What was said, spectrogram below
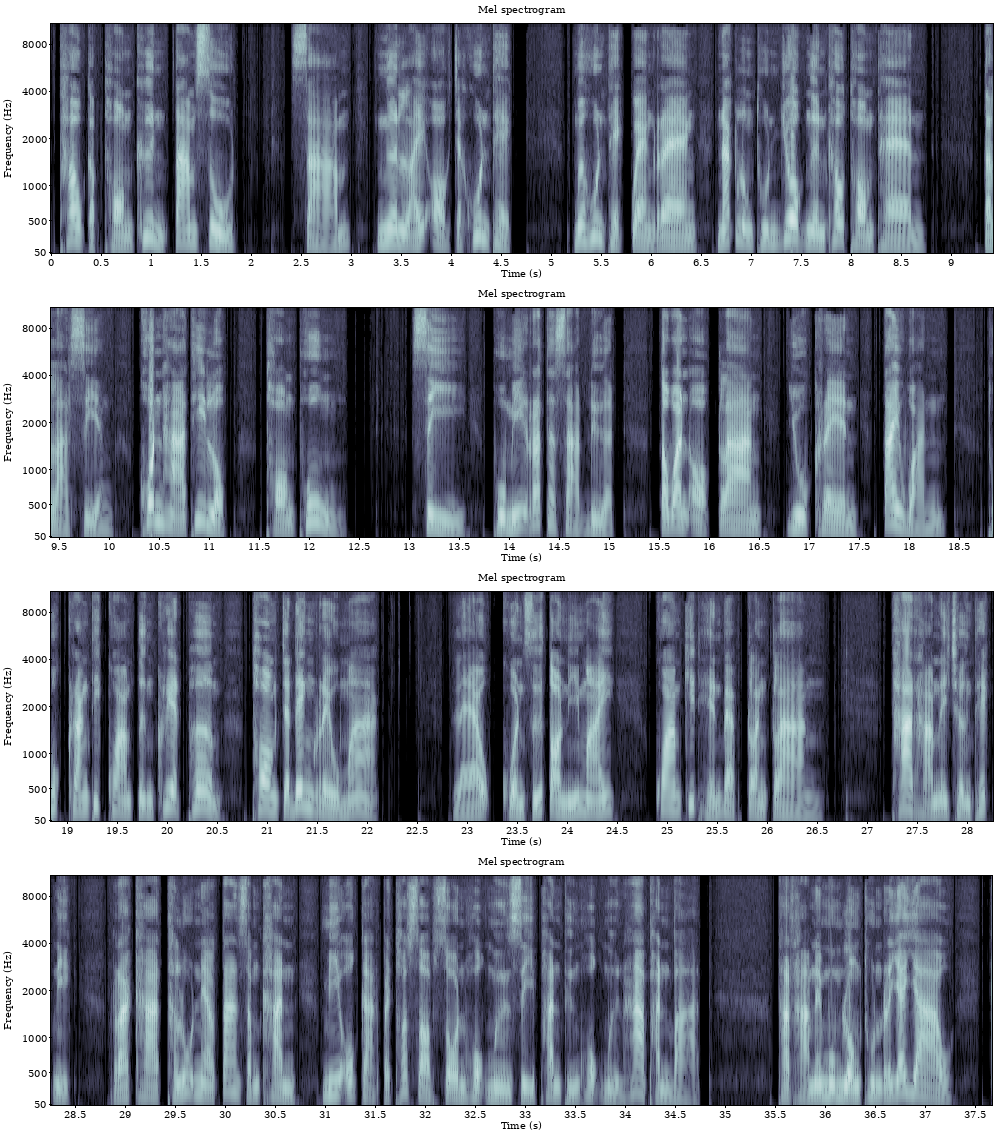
เท่ากับทองขึ้นตามสูตร 3. เงินไหลออกจากหุ้นเทค เมื่อหุ้นเทคแกว่งแรง นักลงทุนโยกเงินเข้าทองแทน ตลาดเสี่ยง ค้นหาที่หลบ ทองพุ่ง 4. ภูมิรัฐศาสตร์เดือด ตะวันออกกลาง ยูเครน ไต้หวัน ทุกครั้งที่ความตึงเครียดเพิ่ม ทองจะเด้งเร็วมาก แล้วควรซื้อตอนนี้ไหม ความคิดเห็นแบบกลางๆ ถ้าถามในเชิงเทคนิค ราคาทะลุแนวต้านสำคัญ มีโอกาสไปทดสอบโซน 64,000 ถึง 65,000 บาท ถ้าถามในมุมลงทุนระยะยาว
